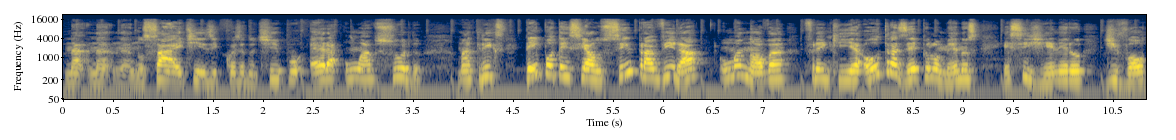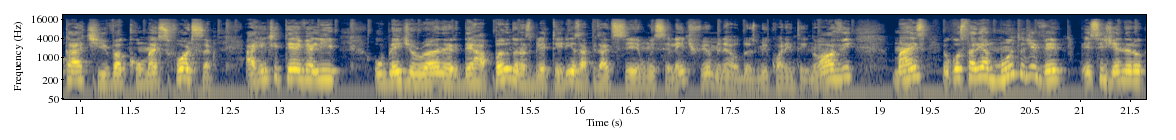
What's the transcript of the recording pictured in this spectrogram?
na, na, na, nos sites e coisa do tipo. Era um absurdo. Matrix tem potencial sim para virar uma nova franquia ou trazer pelo menos esse gênero de volta ativa com mais força. A gente teve ali o Blade Runner derrapando nas bilheterias, apesar de ser um excelente filme, né, o 2049, mas eu gostaria muito de ver esse gênero,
